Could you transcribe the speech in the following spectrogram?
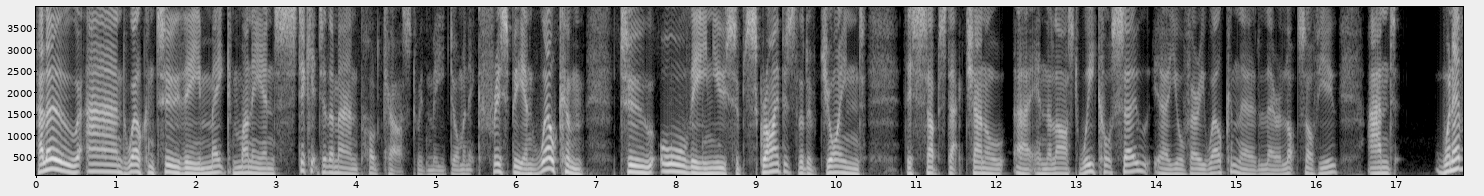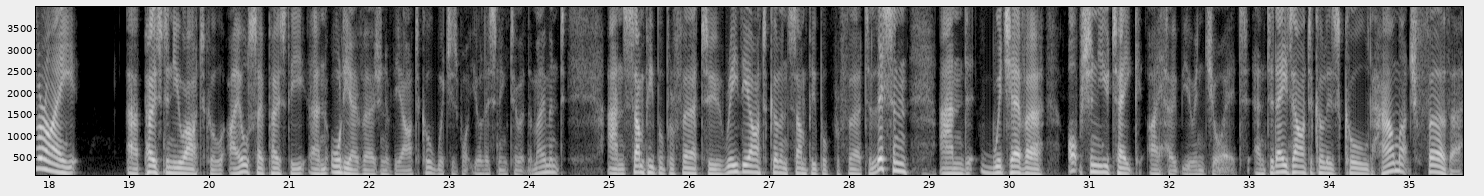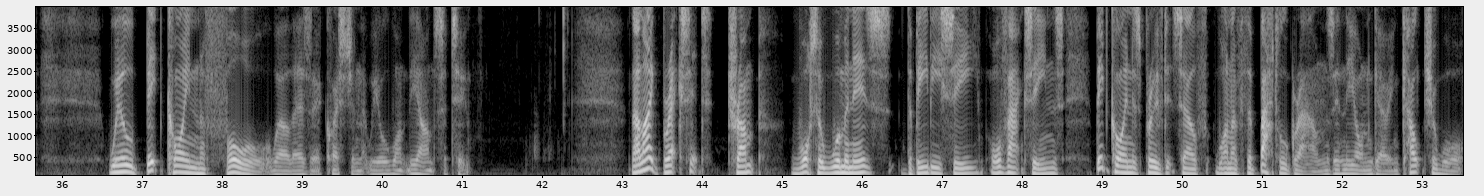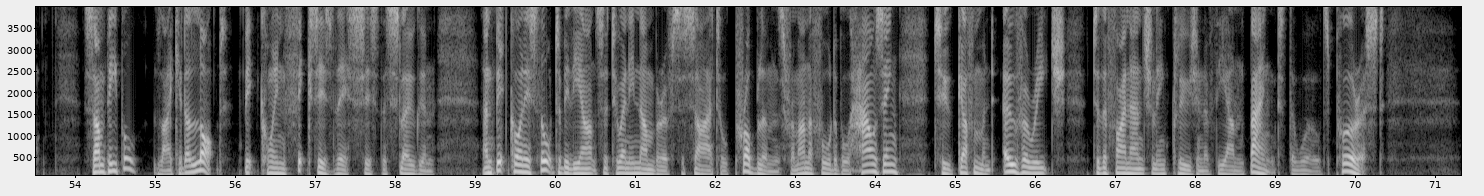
Hello, and welcome to the Make Money and Stick It to the Man podcast with me, Dominic Frisby. And welcome to all the new subscribers that have joined this Substack channel uh, in the last week or so. Uh, you're very welcome. There, there are lots of you. And whenever I uh, post a new article, I also post the an audio version of the article, which is what you're listening to at the moment. And some people prefer to read the article and some people prefer to listen. And whichever option you take, I hope you enjoy it. And today's article is called How Much Further Will Bitcoin Fall? Well, there's a question that we all want the answer to. Now, like Brexit, Trump, what a woman is, the BBC, or vaccines, Bitcoin has proved itself one of the battlegrounds in the ongoing culture war. Some people like it a lot. Bitcoin fixes this, is the slogan. And Bitcoin is thought to be the answer to any number of societal problems, from unaffordable housing to government overreach to the financial inclusion of the unbanked, the world's poorest.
